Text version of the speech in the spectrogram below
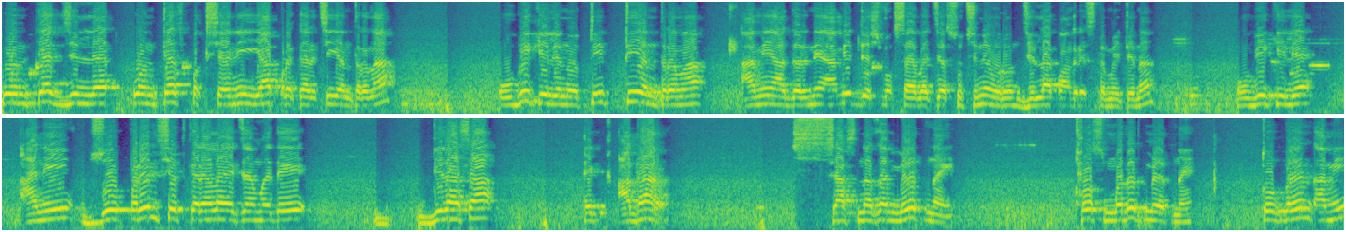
कोणत्याच जिल्ह्यात कोणत्याच पक्षाने या प्रकारची यंत्रणा उभी केली नव्हती. ती यंत्रणा आम्ही आदरणीय अमित देशमुख साहेबांच्या सूचनेवरून जिल्हा काँग्रेस कमिटीनं उभी केली आहे. आणि जोपर्यंत शेतकऱ्याला याच्यामध्ये दिलासा एक आधार शासनाचा मिळत नाही ठोस मदत मिळत नाही तोपर्यंत आम्ही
